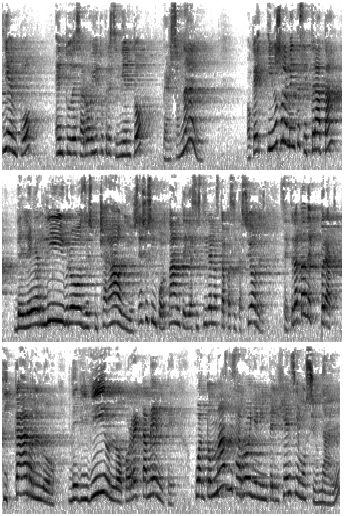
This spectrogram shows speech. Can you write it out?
tiempo en tu desarrollo y tu crecimiento personal. ¿Ok? Y no solamente se trata de leer libros, de escuchar audios, eso es importante, y asistir a las capacitaciones. Se trata de practicarlo, de vivirlo correctamente. Cuanto más desarrolle mi inteligencia emocional,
